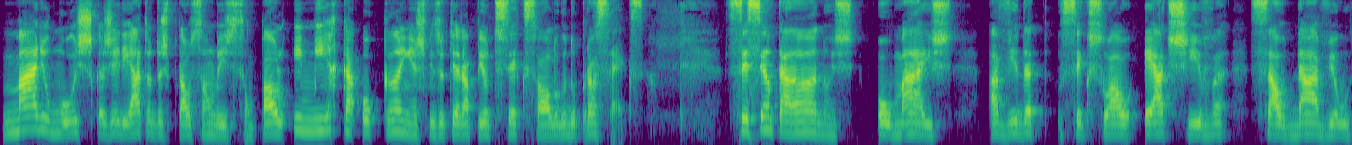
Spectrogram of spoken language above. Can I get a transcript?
Mário Mosca, geriatra do Hospital São Luís de São Paulo, e Mirka Ocanhas, fisioterapeuta e sexólogo do Prosex. 60 anos ou mais, a vida sexual é ativa, saudável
